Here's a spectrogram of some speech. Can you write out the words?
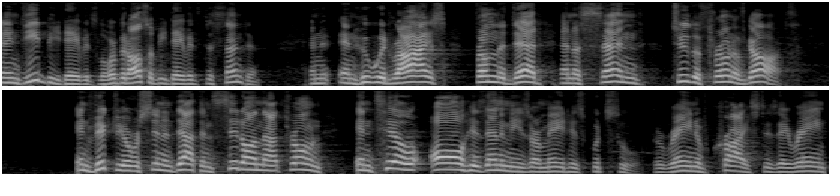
and indeed be David's Lord, but also be David's descendant, and, and who would rise from the dead and ascend to the throne of God in victory over sin and death and sit on that throne until all his enemies are made his footstool. The reign of Christ is a reign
